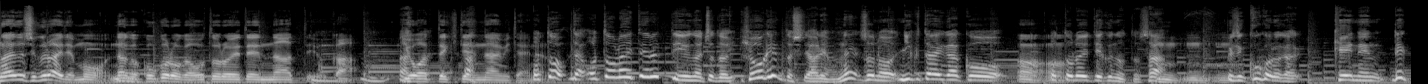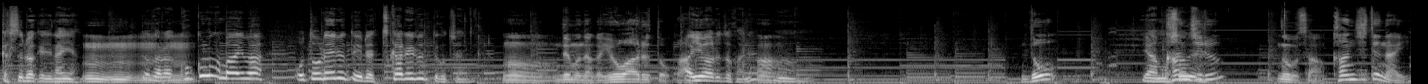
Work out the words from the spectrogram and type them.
同い年ぐらいでもなんか心が衰えてんなっていうか、弱ってきてんなみたいな。衰えてるっていうのはちょっと表現としてあるよね。その肉体がこう、うんうん。衰えていくのとさ、うんうんうん。別に心が経年劣化するわけじゃないやん、うんうんうんうんだから心の場合は衰えるというよりは疲れるってことじゃんうん、でもなんか弱るとか。あ弱るとかね、うん。うん。どう？いやもう感じる？ノブさん感じてない？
